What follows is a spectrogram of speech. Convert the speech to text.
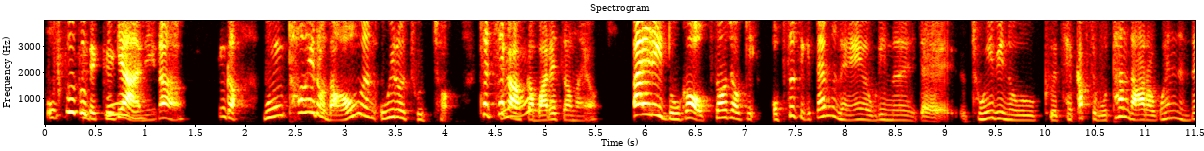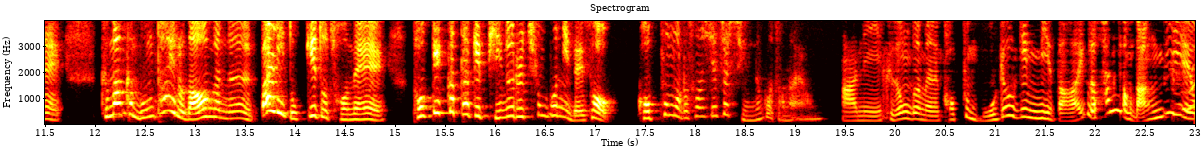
없어졌어. 근데 그게 아니라, 그러니까 뭉텅이로 나오면 오히려 좋죠. 채채가 음? 아까 말했잖아요. 빨리 녹아 없어지기, 없어지기 때문에 우리는 이제 종이비누 그 제값을 못한다라고 했는데 그만큼 뭉텅이로 나오면은 빨리 녹기도 전에 더 깨끗하게 비누를 충분히 내서 거품으로 손 씻을 수 있는 거잖아요. 아니 그 정도면 거품 목욕입니다. 이거 환경 낭비예요.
